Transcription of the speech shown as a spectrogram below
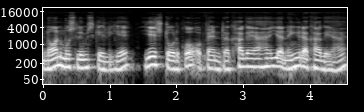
नॉन मुस्लिम्स के लिए ये स्टोर को ओपन रखा गया है या नहीं रखा गया है?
